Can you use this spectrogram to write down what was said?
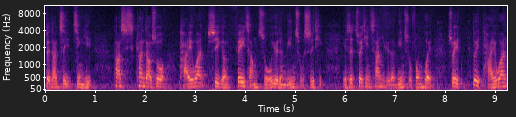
对他自己敬意。他看到说，台湾是一个非常卓越的民主实体，也是最近参与了民主峰会，所以对台湾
